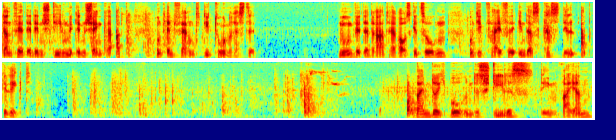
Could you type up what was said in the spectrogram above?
Dann fährt er den Stiel mit dem Schenker ab und entfernt die Tonreste. Nun wird der Draht herausgezogen und die Pfeife in das Kastil abgelegt. Beim Durchbohren des Stieles, dem Weihern,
